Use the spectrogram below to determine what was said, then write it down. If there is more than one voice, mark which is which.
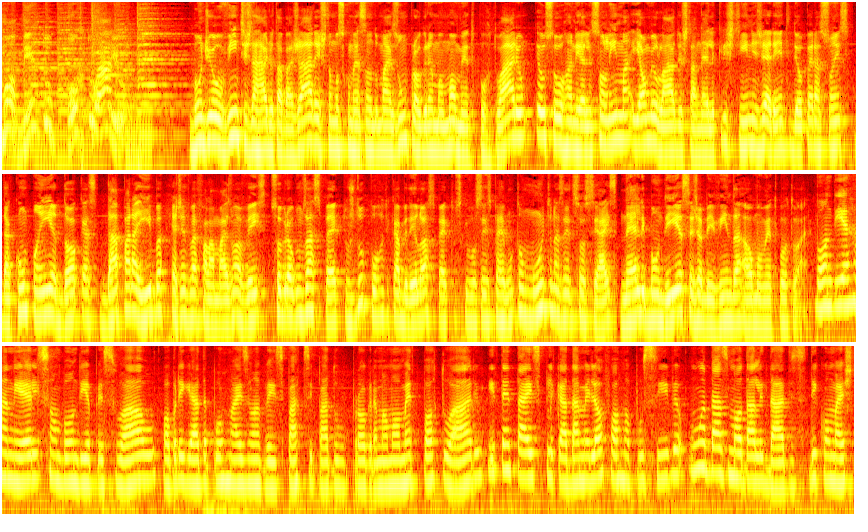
Speaker 1: Momento Portuário.
Speaker 2: Bom dia, ouvintes da Rádio Tabajara. Estamos começando mais um programa Momento Portuário. Eu sou o Ranielson Lima e ao meu lado está Nelly Cristine, gerente de operações da Companhia Docas da Paraíba. E a gente vai falar mais uma vez sobre alguns aspectos do Porto de Cabedelo, aspectos que vocês perguntam muito nas redes sociais. Nelly, bom dia, seja bem-vinda ao Momento Portuário.
Speaker 3: Bom dia, Ranielson. Bom dia, pessoal. Obrigada por mais uma vez participar do programa Momento Portuário e tentar explicar da melhor forma possível uma das modalidades de comércio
